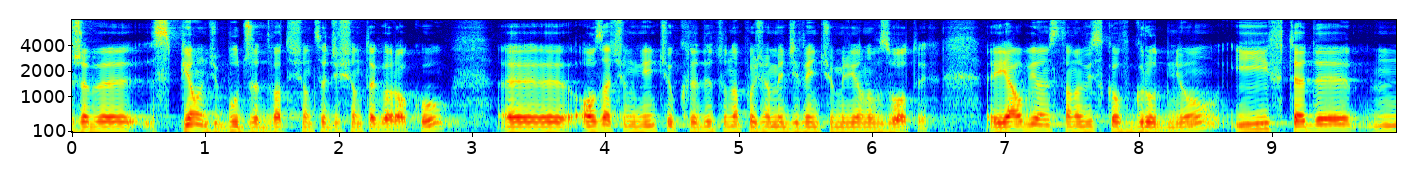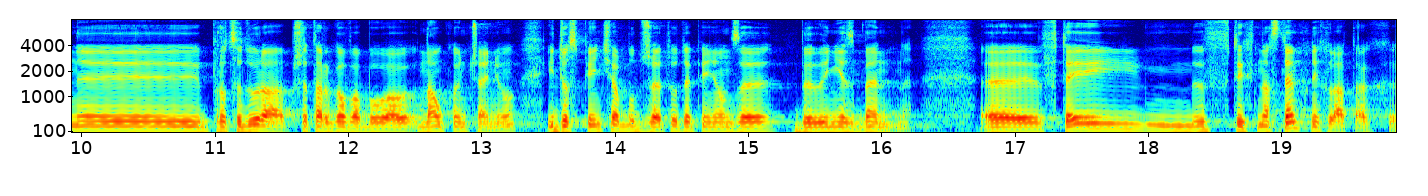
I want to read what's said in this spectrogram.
żeby spiąć budżet 2010 roku e, o zaciągnięciu kredytu na poziomie 9 milionów złotych. Ja objąłem stanowisko w grudniu i wtedy mm, procedura przetargowa była na ukończeniu i do spięcia budżetu te pieniądze były niezbędne. E, W, tej, w tych następnych latach, e,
